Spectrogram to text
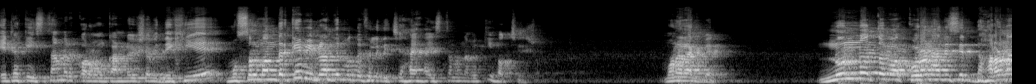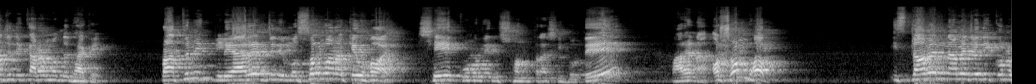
এটাকে ইসলামের কর্মকাণ্ড হিসেবে দেখিয়ে মুসলমানদেরকে বিভ্রান্তির মধ্যে ফেলে দিচ্ছে। হ্যাঁ হ্যাঁ ইসলামের নামে কি হচ্ছে এসব? মনে রাখবেন ন্যূনতম কোরআন হাদিসের ধারণা যদি কারোর মধ্যে থাকে, প্রাথমিক লেয়ারের যদি মুসলমানও কেউ হয়, সে কোনোদিন সন্ত্রাসী হতে পারে না। অসম্ভব। ইসলামের নামে যদি কোনো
